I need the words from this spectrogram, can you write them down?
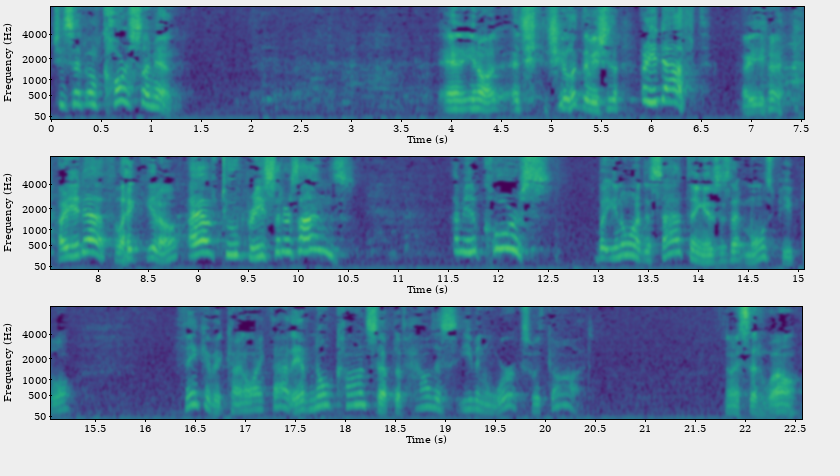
She said, well, of course I'm in. And, you know, she looked at me, she said, are you daft? Are you, are you deaf? Like, you know, I have two priests that are sons. I mean, of course. But you know what? The sad thing is, is that most people think of it kind of like that. They have no concept of how this even works with God. And I said, well,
